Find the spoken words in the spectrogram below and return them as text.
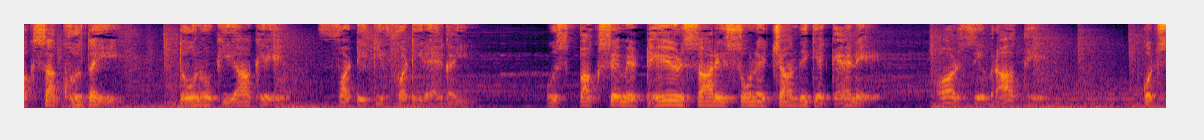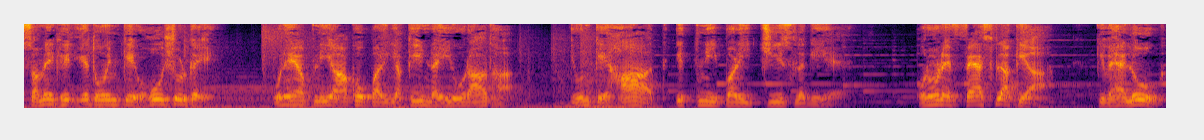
बक्सा खुलते ही दोनों की आँखें फटी की फटी रह गई। उस बक्से में ढेर सारे सोने चांदी के गहने और जेवरात थे। कुछ समय के लिए तो इनके होश उड़ गए। उन्हें अपनी आँखों पर यकीन नहीं हो रहा था कि उनके हाथ इतनी बड़ी चीज़ लगी है। उन्होंने फैसला किया कि वह लोग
